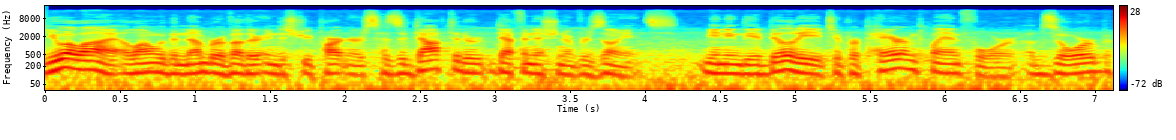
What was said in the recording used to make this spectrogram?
ULI, along with a number of other industry partners, has adopted a definition of resilience, meaning the ability to prepare and plan for, absorb,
